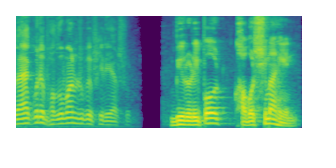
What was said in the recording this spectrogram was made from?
দয়া করে ভগবান রূপে ফিরে আসুন। ব্যুরো রিপোর্ট খবর সীমাহীন।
